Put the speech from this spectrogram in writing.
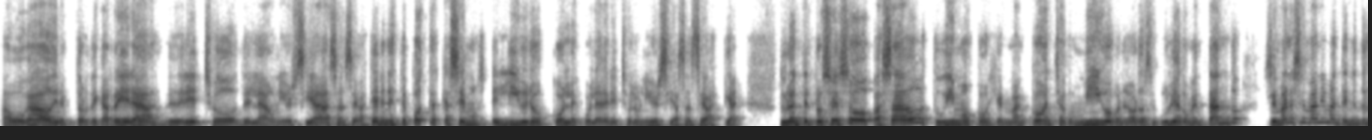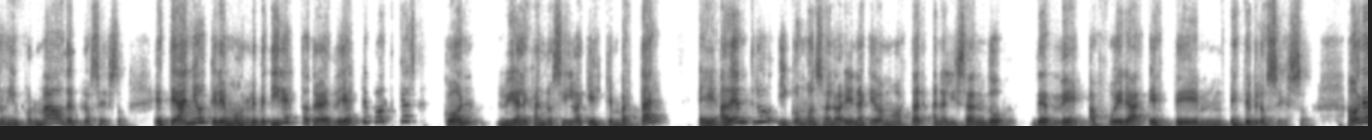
abogado, director de carrera de Derecho de la Universidad San Sebastián, en este podcast que hacemos el libro con la Escuela de Derecho de la Universidad San Sebastián. Durante el proceso pasado estuvimos con Germán Concha, conmigo, con Eduardo Sepúlveda comentando semana a semana y manteniéndolos informados del proceso. Este año queremos repetir esto a través de este podcast con Luis Alejandro Silva, que es quien va a estar eh, adentro y con Gonzalo Arena que vamos a estar analizando desde afuera este, mm, este proceso. Ahora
